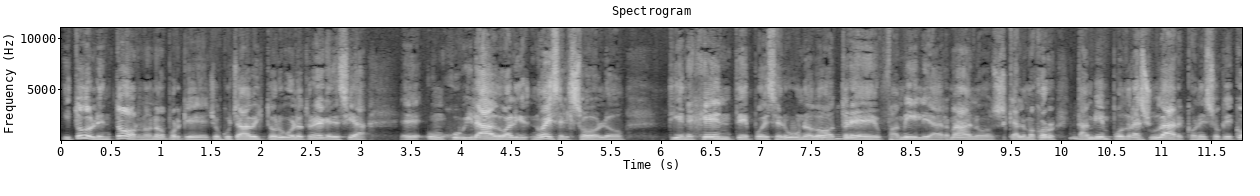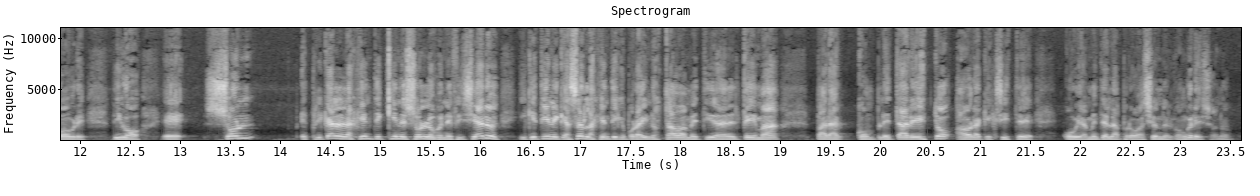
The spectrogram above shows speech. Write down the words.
y todo el entorno, ¿no? Porque yo escuchaba a Víctor Hugo el otro día que decía, eh, un jubilado, alguien, no es el solo, tiene gente, puede ser uno, dos, tres, familia, hermanos, que a lo mejor también podrá ayudar con eso que cobre. Digo, eh, son explicarle a la gente quiénes son los beneficiarios y qué tiene que hacer la gente que por ahí no estaba metida en el tema para completar esto, ahora que existe obviamente la aprobación del Congreso, ¿no?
